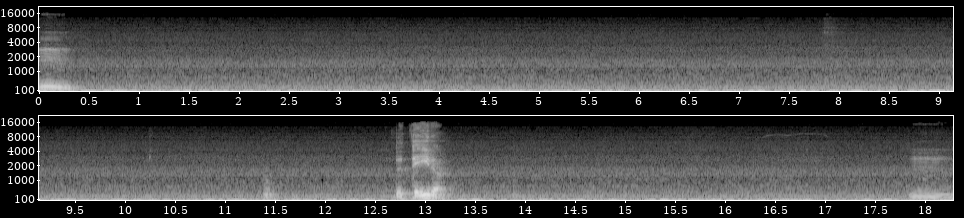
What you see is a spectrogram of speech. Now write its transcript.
Mm. The data. Mm.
